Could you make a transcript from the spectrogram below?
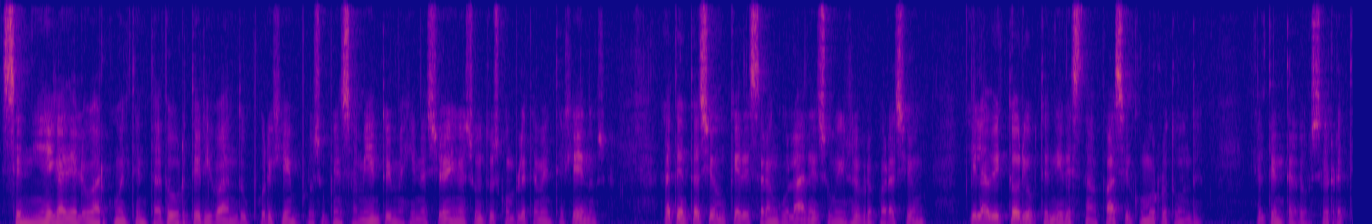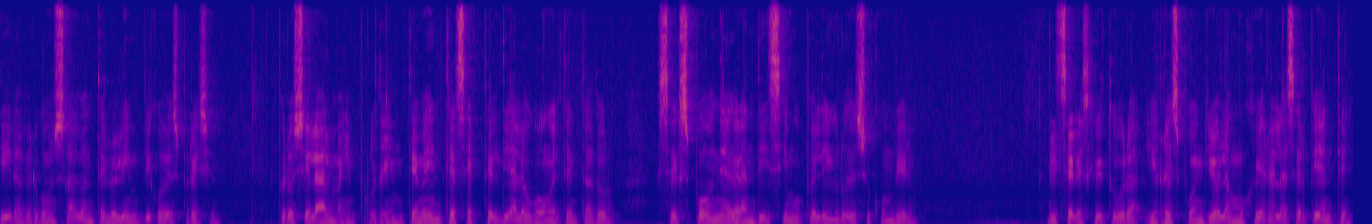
se niega a dialogar con el tentador derivando, por ejemplo, su pensamiento e imaginación en asuntos completamente ajenos, la tentación queda estrangulada en su misma preparación y la victoria obtenida es tan fácil como rotunda. El tentador se retira avergonzado ante el olímpico desprecio. Pero si el alma imprudentemente acepta el diálogo con el tentador, se expone a grandísimo peligro de sucumbir. Dice la escritura, y respondió la mujer a la serpiente,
